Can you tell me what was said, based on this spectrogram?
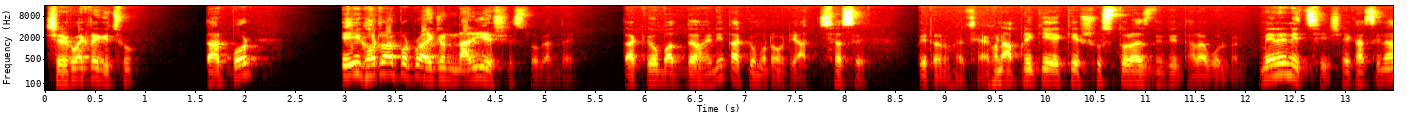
সেরকম একটা কিছু। তারপর এই ঘটনার পর পর একজন নারী এসে স্লোগান দেয়। তাকেও বাদ দেওয়া হয়নি, তাকেও মোটামুটি আচ্ছাসে পেটানো হয়েছে। এখন আপনি কি একে সুস্থ রাজনীতির ধারা বলবেন? মেনে নিচ্ছি, শেখ হাসিনা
